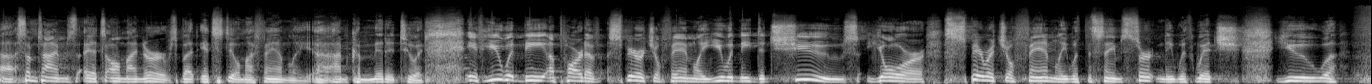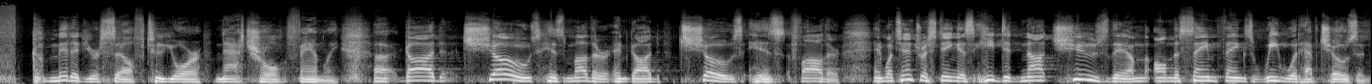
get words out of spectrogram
Uh, sometimes it's on my nerves, but it's still my family. Uh, I'm committed to it. If you would be a part of spiritual family, you would need to choose your spiritual family with the same certainty with which you committed yourself to your natural family. Uh, God chose his mother and God chose his father. And what's interesting is he did not choose them on the same things we would have chosen.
